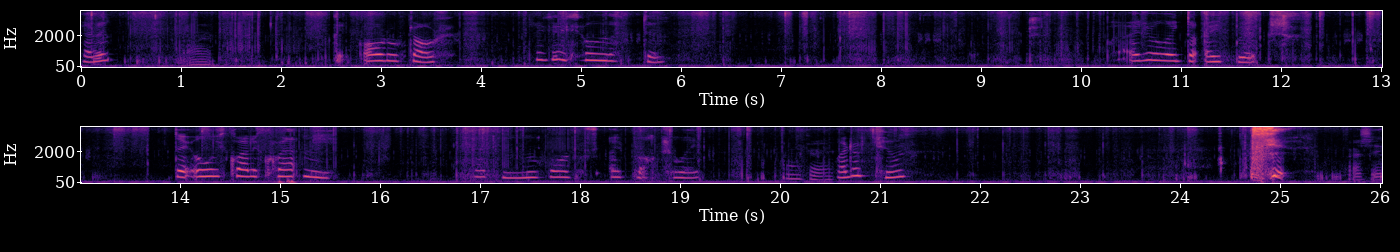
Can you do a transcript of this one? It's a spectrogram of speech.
Got it? Alright. Get all of those. You get. But I don't like the ice bricks. They always try to crap me. I have to move all those ice blocks away. Okay. Why do two? I see.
